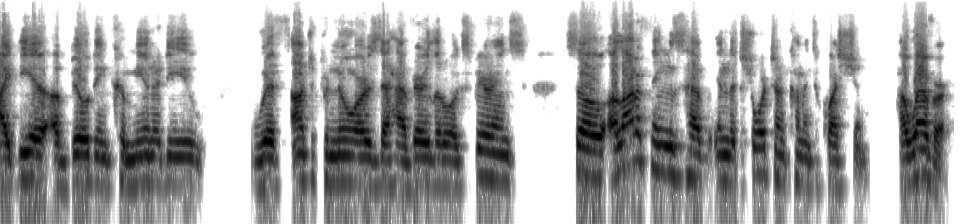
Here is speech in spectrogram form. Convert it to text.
idea of building community with entrepreneurs that have very little experience. So a lot of things have in the short term come into question. However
